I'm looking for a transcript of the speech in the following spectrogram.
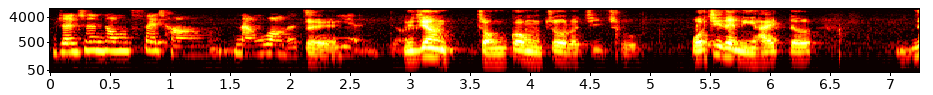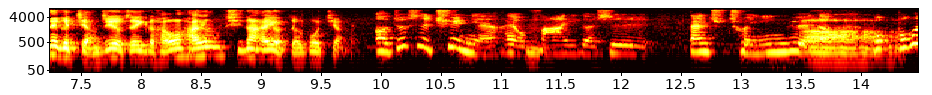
人生中非常难忘的经验。你这样总共做了几出？我记得你还得那个奖，只有这一个，好像好像其他还有得过奖。哦，就是去年还有发一个是单纯音乐的，不不过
